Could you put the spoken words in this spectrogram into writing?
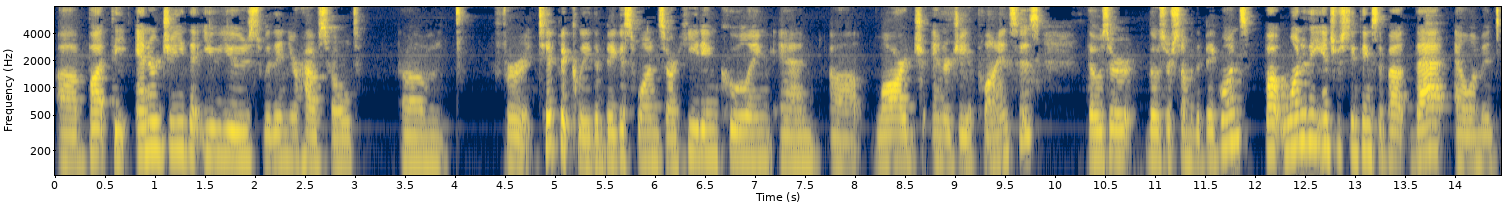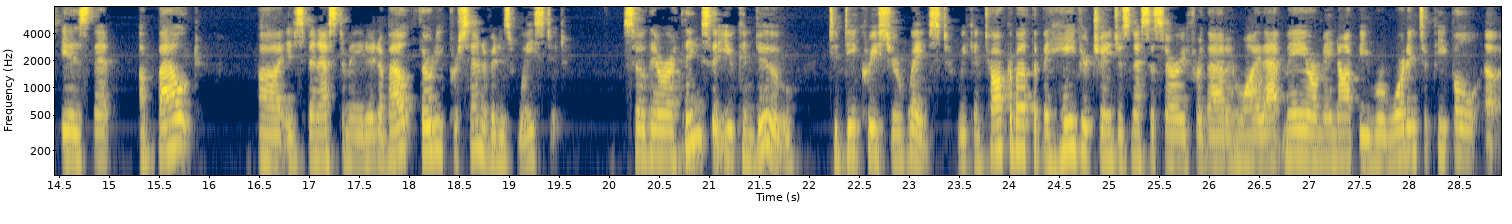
uh, but the energy that you use within your household. Um, for typically the biggest ones are heating, cooling, and uh, large energy appliances. Those are those are some of the big ones. But one of the interesting things about that element is that about uh, it's been estimated about 30% of it is wasted. So there are things that you can do to decrease your waste. We can talk about the behavior changes necessary for that and why that may or may not be rewarding to people uh,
